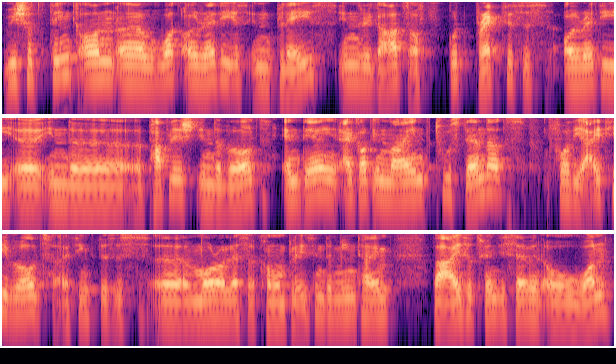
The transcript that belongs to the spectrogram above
we should think on uh, what already is in place in regards of good practices already uh, in the uh, published in the world and there i got in mind two standards for the it world i think this is uh, more or less a commonplace in the meantime the iso 2701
